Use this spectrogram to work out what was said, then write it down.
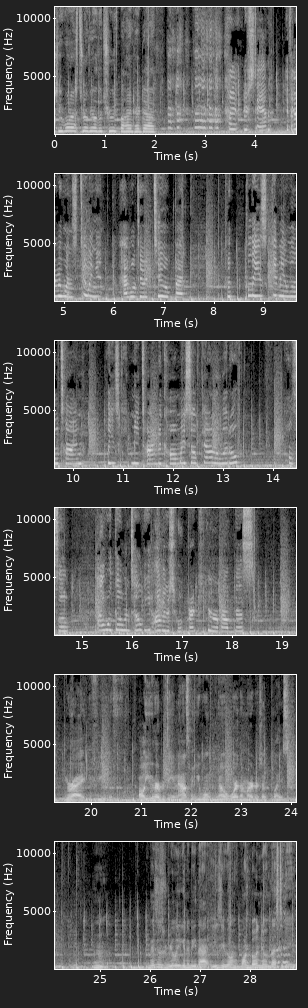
She wants us to reveal the truth behind her death. I understand. If everyone's doing it, I will do it too, but. But please give me a little time. Please give me time to calm myself down a little. Also, I will go and tell the others who aren't here about this. You're right. If you if all you heard was the announcement, you won't know where the murder took place. Hmm. This is really gonna be that easy. We only have one building to investigate.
